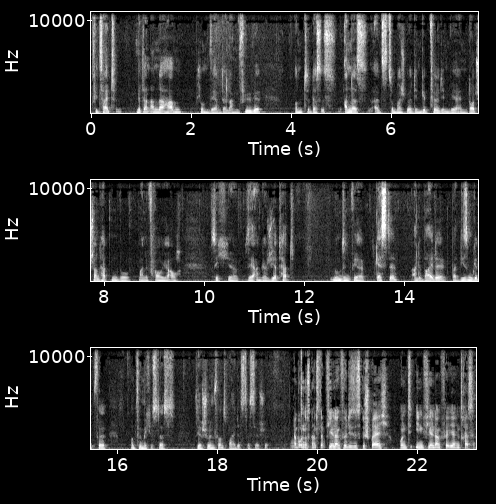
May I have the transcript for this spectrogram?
viel Zeit miteinander haben, schon während der langen Flüge. Und das ist anders als zum Beispiel bei dem Gipfel, den wir in Deutschland hatten, wo meine Frau ja auch sich sehr engagiert hat. Nun sind wir Gäste, alle beide bei diesem Gipfel. Und für mich ist das sehr schön, für uns beide ist das sehr schön. Herr Bundeskanzler, vielen Dank für dieses Gespräch und Ihnen vielen Dank für Ihr Interesse.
